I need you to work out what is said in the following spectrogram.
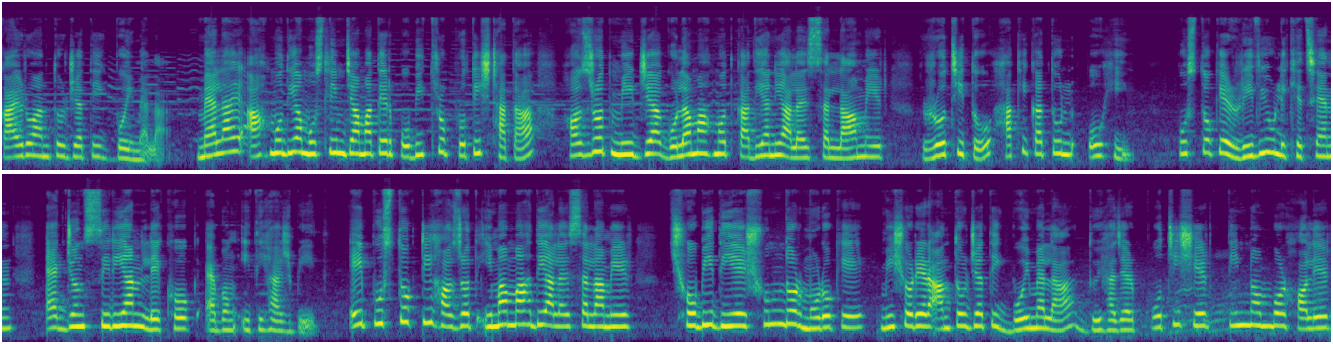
কায়রো আন্তর্জাতিক বইমেলা। মেলায় আহমদিয়া মুসলিম জামাতের পবিত্র প্রতিষ্ঠাতা হজরত মির্জা গোলাম আহমদ কাদিয়ানী আলাইসাল্লামের রচিত হাকিকাতুল ওহি পুস্তকের রিভিউ লিখেছেন একজন সিরিয়ান লেখক এবং ইতিহাসবিদ। এই পুস্তকটি হজরত ইমাম মাহদি আলাইসাল্লামের ছবি দিয়ে সুন্দর মোড়কে মিশরের আন্তর্জাতিক বইমেলা দুই হাজার পঁচিশের তিন নম্বর হলের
